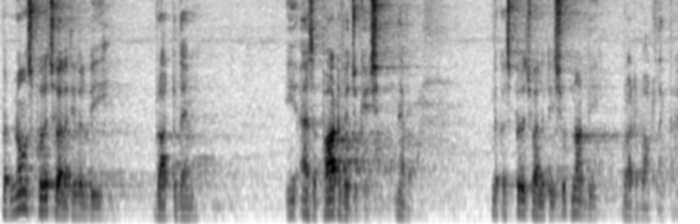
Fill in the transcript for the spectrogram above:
But no spirituality will be brought to them as a part of education, never. Because spirituality should not be brought about like that.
